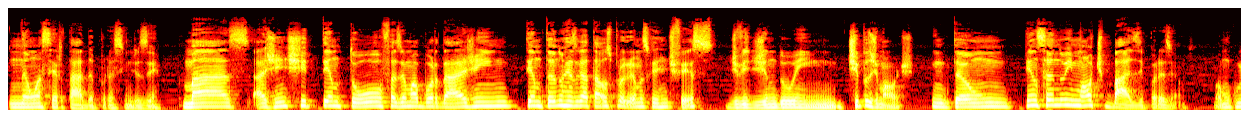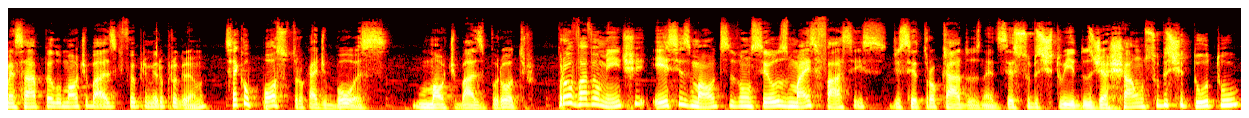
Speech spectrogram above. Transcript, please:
não acertada, por assim dizer. Mas a gente tentou fazer uma abordagem tentando resgatar os programas que a gente fez, dividindo em tipos de malte. Então, pensando em malte base, por exemplo. Vamos começar pelo malte base, que foi o primeiro programa. Será que eu posso trocar de boas um malte base por outro? Provavelmente esses maltes vão ser os mais fáceis de ser trocados, né? De ser substituídos, de achar um substituto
